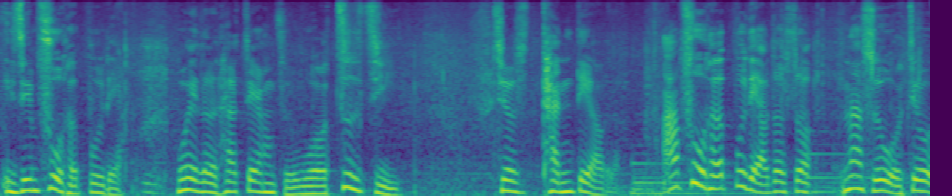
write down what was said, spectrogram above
已经负荷不了，为了他这样子，我自己就是瘫掉了。啊、负荷不了的时候，那时我就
